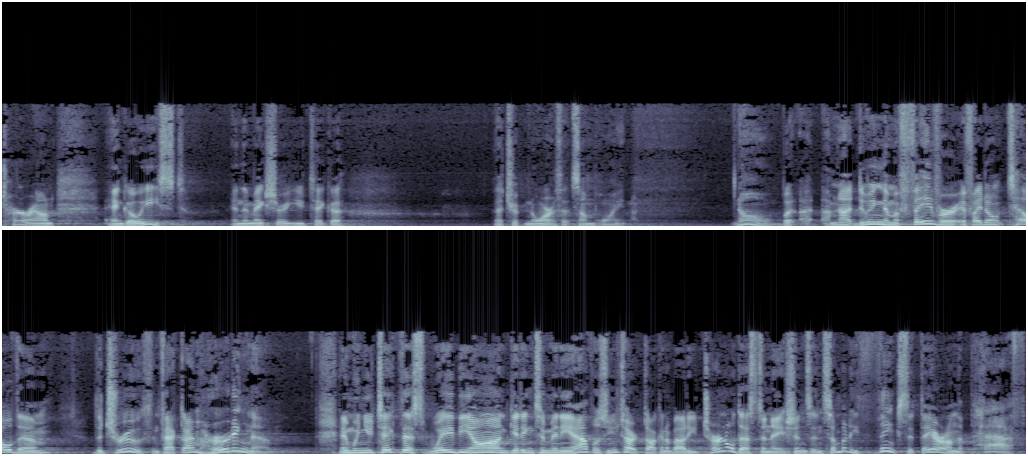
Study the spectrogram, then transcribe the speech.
turn around and go east. And then make sure you take a, that trip north at some point. No, but I, I'm not doing them a favor if I don't tell them the truth. In fact, I'm hurting them. And when you take this way beyond getting to Minneapolis and you start talking about eternal destinations, and somebody thinks that they are on the path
